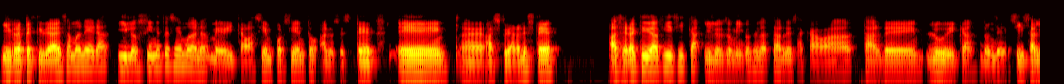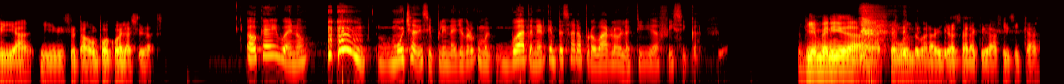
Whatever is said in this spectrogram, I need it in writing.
y repetida de esa manera y los fines de semana me dedicaba 100% a los steps, eh, a, estudiar al step, a hacer actividad física y los domingos en la tarde sacaba tarde lúdica donde sí salía y disfrutaba un poco de la ciudad. Ok, bueno, mucha disciplina. Yo creo que voy a tener que empezar a probarlo la actividad física. Bienvenida a este mundo maravilloso de la actividad física,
